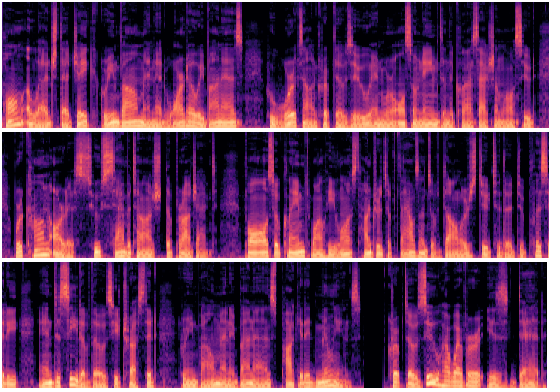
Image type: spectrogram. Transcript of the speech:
Paul alleged that Jake Greenbaum and Eduardo Ibanez, who worked on CryptoZoo and were also named in the class action lawsuit, were con artists who sabotaged the project. Paul also claimed while he lost hundreds of thousands of dollars due to the duplicity and deceit of those he trusted, Greenbaum and Ibanez pocketed millions. CryptoZoo, however, is dead.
